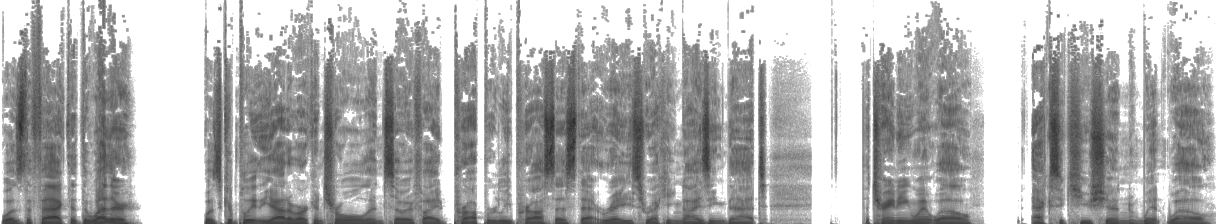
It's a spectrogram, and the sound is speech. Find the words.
was the fact that the weather was completely out of our control. And so, if I'd properly processed that race, recognizing that the training went well, execution went well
